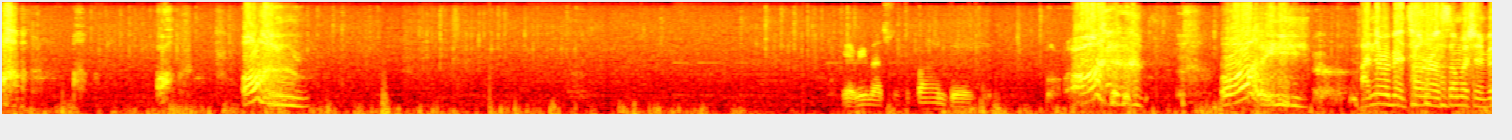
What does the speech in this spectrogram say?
Oh, oh, oh, oh. Yeah, rematch was fine, good. oh. oh. I've never been turned around so much in Villa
